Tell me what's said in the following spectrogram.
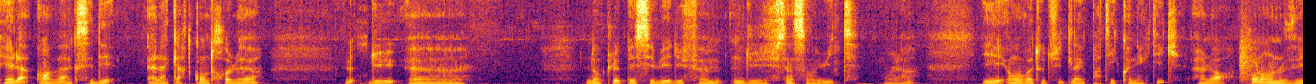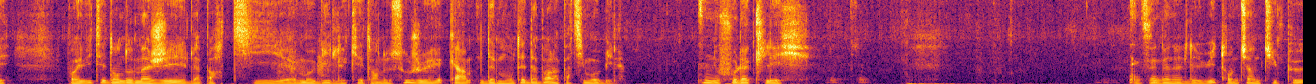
Et là, on va accéder à la carte contrôleur du euh, donc le PCB du, du 508. Voilà. Et on voit tout de suite la partie connectique. Alors, pour l'enlever, pour éviter d'endommager la partie euh, mobile qui est en dessous, je vais démonter d'abord la partie mobile. Il nous faut la clé hexagonale de 8, on tient un petit peu,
